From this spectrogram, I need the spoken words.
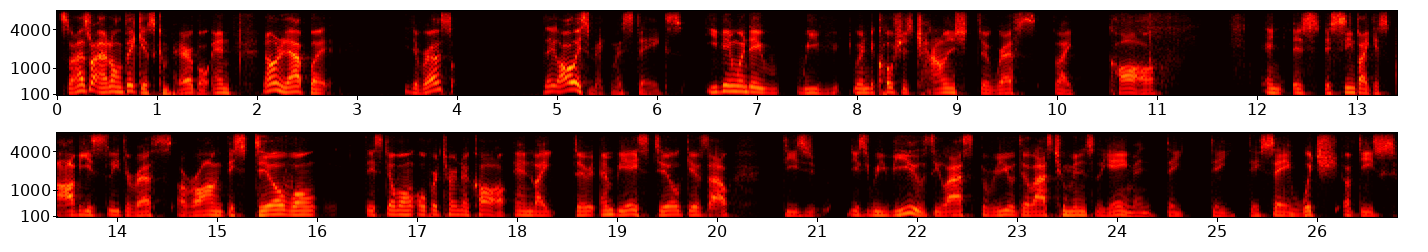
so that's why I don't think it's comparable. And not only that, but the refs they always make mistakes. even when they we when the coaches challenge the refs like call, and it's, it seems like it's obviously the refs are wrong, they still won't they still won't overturn the call, and like the NBA still gives out these these reviews, the last review the last two minutes of the game, and they they they say which of these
